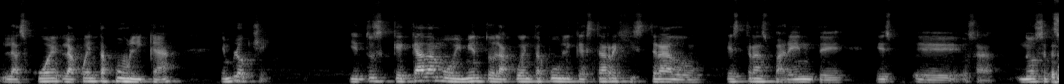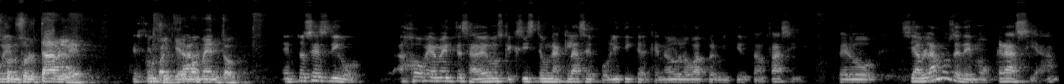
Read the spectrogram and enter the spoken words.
la cuenta pública en blockchain. Y entonces que cada movimiento de la cuenta pública está registrado, es transparente, es, eh, o sea, no se puede... Consultable, es consultable. En cualquier momento. Entonces digo, obviamente sabemos que existe una clase política que no lo va a permitir tan fácil, pero si hablamos de democracia,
